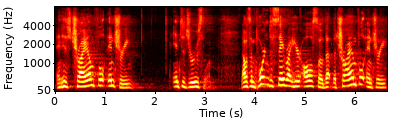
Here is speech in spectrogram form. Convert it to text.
and his triumphal entry into Jerusalem. Now, it's important to say right here also that the triumphal entry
